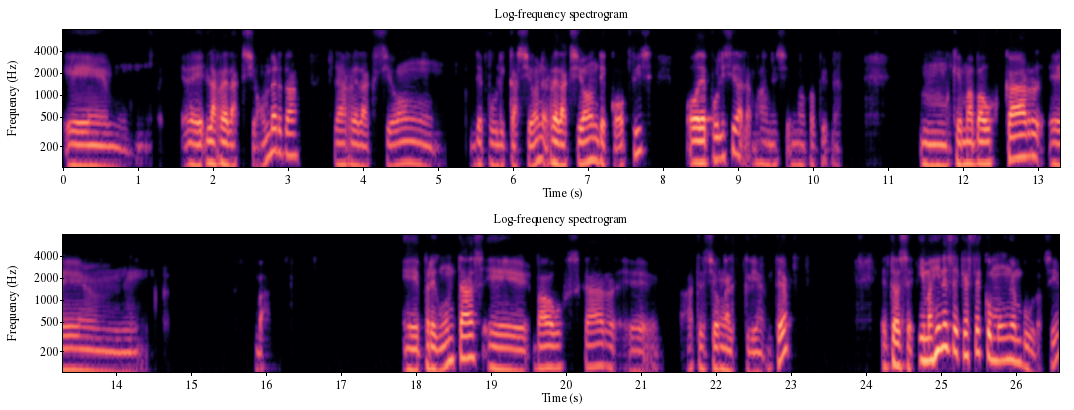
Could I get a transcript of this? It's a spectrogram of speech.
em, eh, la redacción, ¿verdad? La redacción de publicaciones, redacción de copies o de publicidad, la vamos a decir, no copy, ¿verdad? ¿Qué más va a buscar? Em, va. Eh, preguntas, eh, va a buscar eh, atención al cliente. Entonces, imagínense que este es como un embudo, ¿sí?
